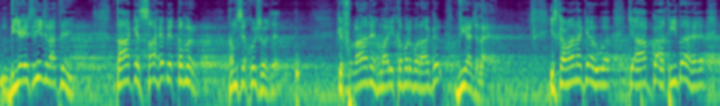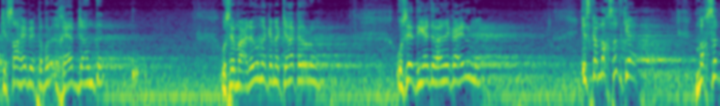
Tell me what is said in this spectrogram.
دیا اس لیے جلاتے ہیں تاکہ صاحب قبر ہم سے خوش ہو جائے کہ فلاں نے ہماری قبر پر آ کر دیا جلایا۔ اس کا معنی کیا ہوا؟ کہ آپ کا عقیدہ ہے کہ صاحب قبر غیب جانتا ہے۔ اسے معلوم ہے کہ میں کیا کر رہا ہوں۔ اسے دیا جلانے کا علم ہے۔ اس کا مقصد کیا ہے؟ مقصد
